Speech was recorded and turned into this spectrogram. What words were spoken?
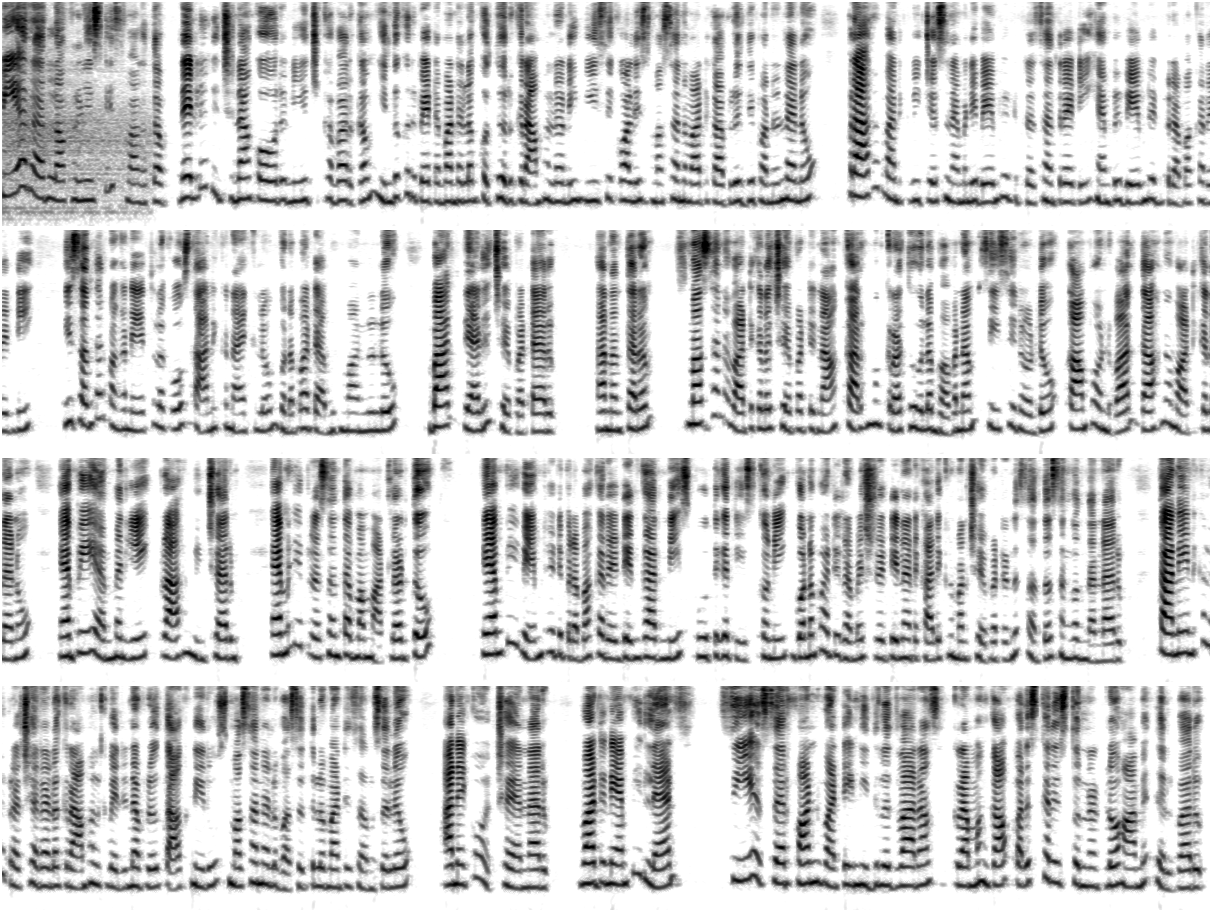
BRR local న్యూస్కి స్వాగతం. నెల్లూరు జిల్లా కోవూరు నియోజకవర్గం ఇందుకూరుపేట మండలం కొత్తూరు గ్రామంలోని బీసీ కాలనీ శ్మశాన వాటిక అభివృద్ధి పనులను ప్రారంభానికి విచ్చేసిన ఎమ్మెల్యే వేమిరెడ్డి ప్రశాంత్ రెడ్డి ఎంపీ వేమిరెడ్డి ప్రభాకర్ రెడ్డి. ఈ సందర్భంగా నేతలకు స్థానిక నాయకులు గుణపాటి అభిమానులు భారీ ర్యాలీ చేపట్టారు. అనంతరం శ్మశాన వాటికలో చేపట్టిన కర్మ క్రతువుల భవనం సీసీ రోడ్డు కాంపౌండ్ వాల్ దహన వాటికలను ఎంపీ ఎమ్మెల్యే ప్రారంభించారు. ఎమ్మెల్యే ప్రశాంతమ్మ మాట్లాడుతూ ఎంపీ వేమిరెడ్డి ప్రభాకర్ రెడ్డి గారిని స్ఫూర్తిగా తీసుకుని గుణపాటి రమేష్ రెడ్డి లాంటి కార్యక్రమాలు చేపట్టడం సంతోషంగా ఉందన్నారు. తాను ఎన్నికల ప్రచారాల గ్రామాలకు వెళ్ళినప్పుడు తాకునీరు శ్మశానాల వసతులు వంటి సమస్యలు అనేక వచ్చాయన్నారు. వాటిని ఎంపీ ల్యాండ్స్ సిఎస్ఆర్ ఫండ్ వంటి నిధుల ద్వారా క్రమంగా పరిష్కరిస్తున్నట్లు ఆమె తెలిపారు.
